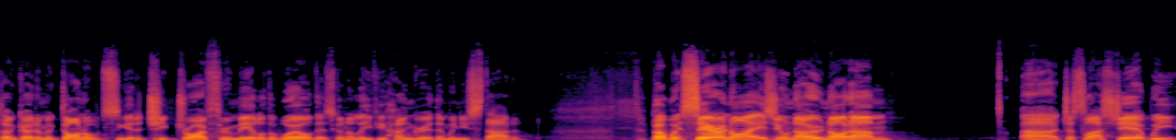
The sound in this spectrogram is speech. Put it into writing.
Don't go to McDonald's and get a cheap drive through meal of the world that's going to leave you hungrier than when you started. But with Sarah and I, as you'll know, not um, uh, just last year, we,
